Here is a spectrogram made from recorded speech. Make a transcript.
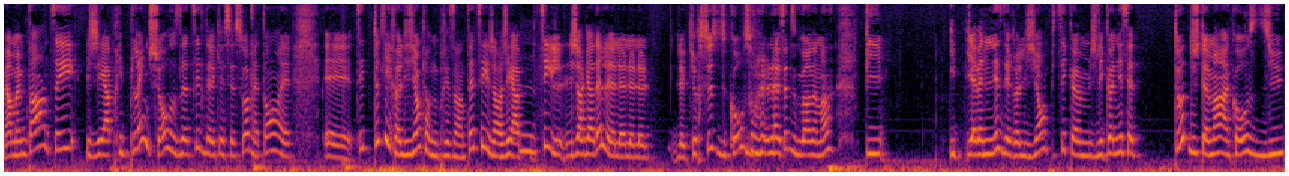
Mais en même temps, tu sais, j'ai appris plein de choses, là, tu sais, de que ce soit, mettons, euh, euh, tu sais, toutes les religions qu'on nous présentait, tu sais, genre, j'ai, le- je regardais le, le, le, le, cursus du cours sur le, site du gouvernement, puis il y avait une liste des religions, puis tu sais, comme, je les connaissais toutes justement à cause du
